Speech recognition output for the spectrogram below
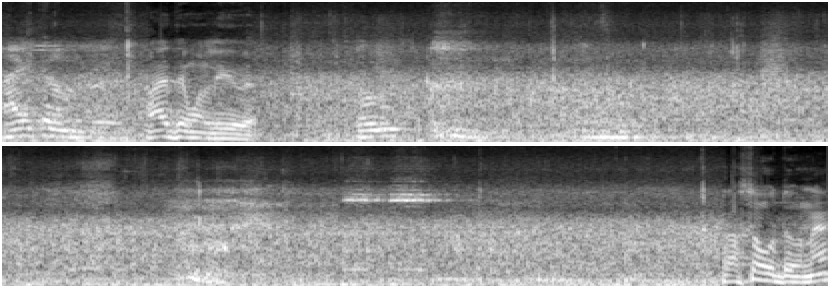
ஞாயிற்றுக்கிழமை லீவு ரசம் ஊற்றுங்கண்ணே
